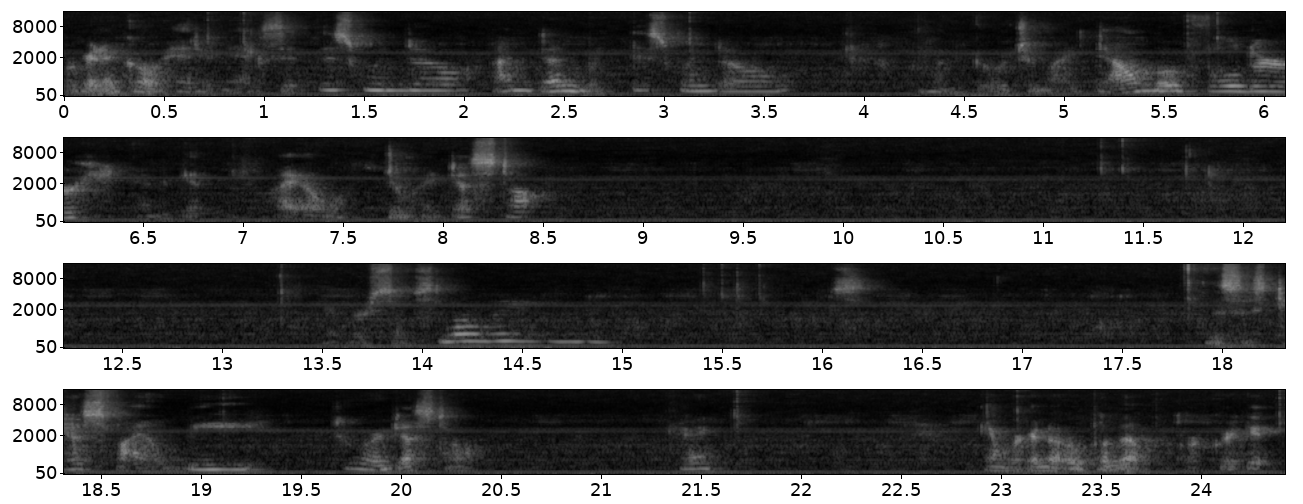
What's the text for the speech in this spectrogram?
We're going to go ahead and exit this window. I'm done with this window. I'm going to go to my download folder and get the file to my desktop. Ever so slowly. This is test file B to our desktop. Okay? And we're going to open up our Cricut.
